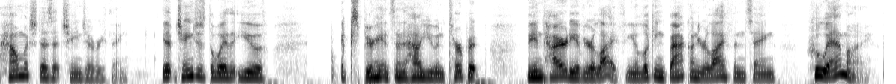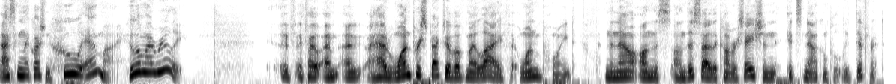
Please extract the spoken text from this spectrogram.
How much does that change everything? It changes the way that you experience and how you interpret the entirety of your life. You know, looking back on your life and saying, "Who am I?" Asking that question, "Who am I? Who am I really?" if if I, I I had one perspective of my life at one point, and then now on this on this side of the conversation, it's now completely different.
